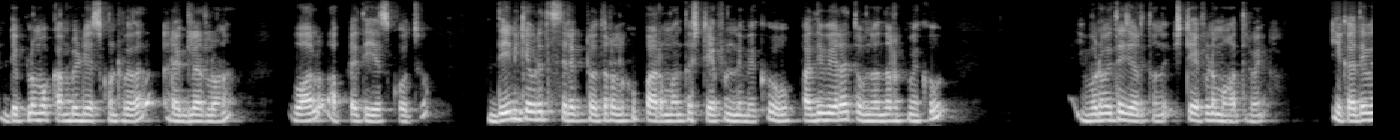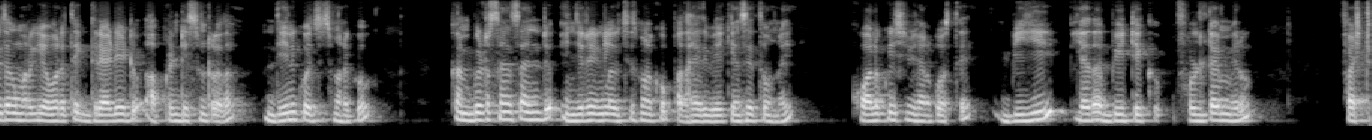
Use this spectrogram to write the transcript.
డిప్లొమా కంప్లీట్ చేసుకుంటారు కదా రెగ్యులర్లోన వాళ్ళు అప్లై అయితే చేసుకోవచ్చు. దీనికి ఎవరైతే సెలెక్ట్ అవుతారో వాళ్ళకు పర్ మంత్ స్టేఫండ్ మీకు పదివేల తొమ్మిది వందలకు మీకు ఇవ్వడం అయితే జరుగుతుంది. స్టేఫండ్ మాత్రమే. ఇక అదేవిధంగా మనకి ఎవరైతే గ్రాడ్యుయేట్ అప్రెంటిస్ ఉంటారు కదా దీనికి వచ్చేసి మనకు కంప్యూటర్ సైన్స్ అండ్ ఇంజనీరింగ్లో వచ్చేసి మనకు పదహైదు వేకెన్సీ అయితే ఉన్నాయి. క్వాలిఫికేషన్ విషయానికి వస్తే బీఈ లేదా బీటెక్ ఫుల్ టైం మీరు ఫస్ట్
